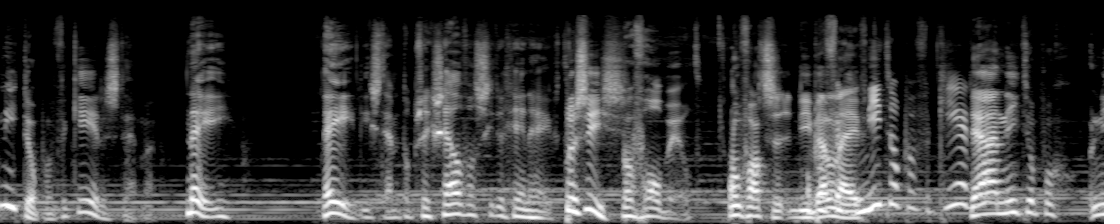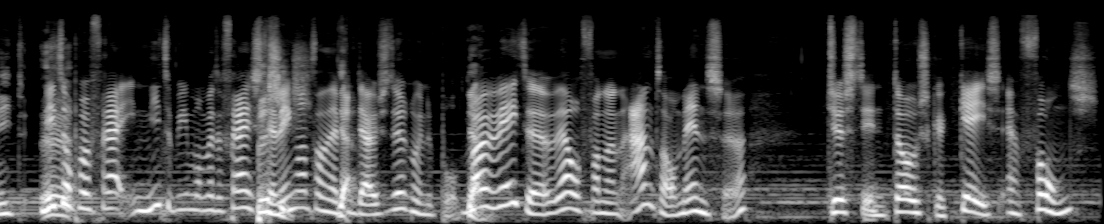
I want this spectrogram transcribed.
niet op een verkeerde stemmen. Nee. Nee, die stemt op zichzelf als hij er geen heeft. Precies. Bijvoorbeeld. Of als ze die Op wel een heeft. Niet op een verkeerde. Ja, niet op een... Niet, Niet, eh, op een vrij, niet op iemand met een vrijstelling, Precies, want dan heb ja. je 1000 euro in de pot. Ja. Maar we weten wel van een aantal mensen, Justin, Tooske, Kees en Fons,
